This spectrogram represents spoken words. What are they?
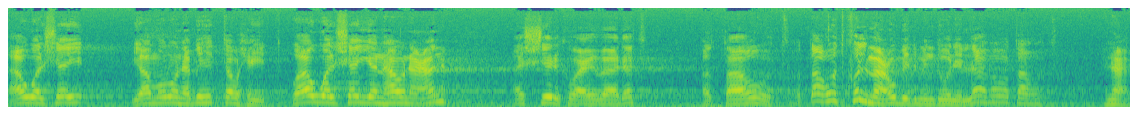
أول شيء يأمرون به التوحيد وأول شيء ينهون عنه الشرك وعبادة الطاغوت. الطاغوت كل ما عبد من دون الله فهو طاغوت. نعم.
